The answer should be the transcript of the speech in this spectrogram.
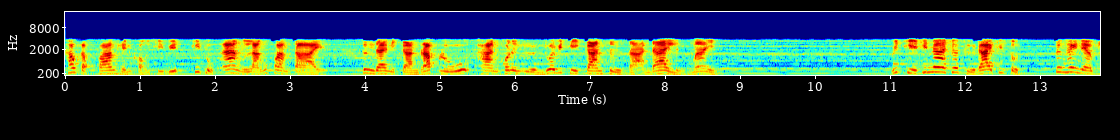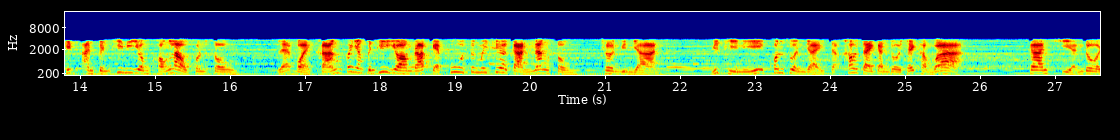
เข้ากับความเห็นของชีวิตที่ถูกอ้างหลังความตาย ซึ่งได้มีการรับรู้ผ่านคนอื่นๆ ด้วยวิธีการสื่อสารได้หรือไม่ วิธีที่น่าเชื่อถือได้ที่สุด ซึ่งให้แนวคิดอันเป็นที่นิยมของเหล่าคนทรง และบ่อยครั้งก็ยังเป็นที่ยอมรับแก่ผู้ซึ่งไม่เชื่อการนั่งทรง เชิญวิญญาณ วิธีนี้คนส่วนใหญ่จะเข้าใจกันโดยใช้คำว่า การเขียนโดย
